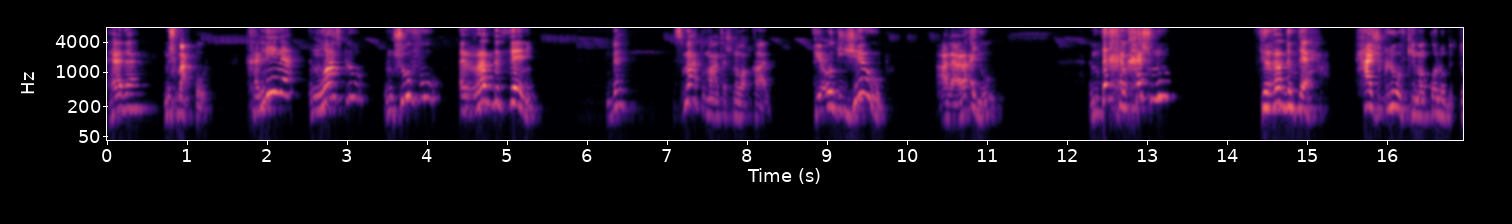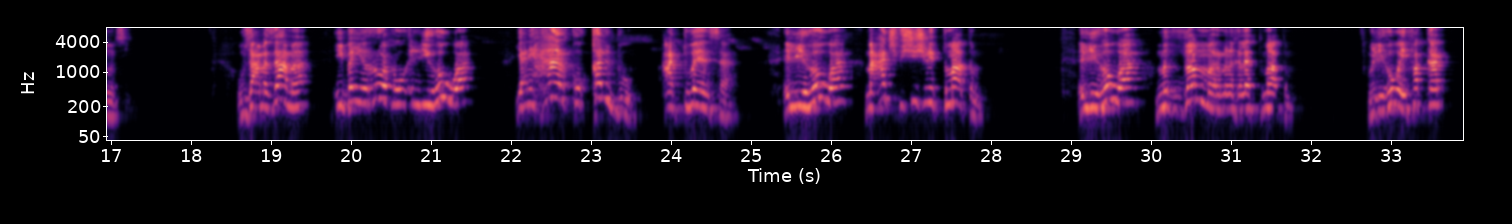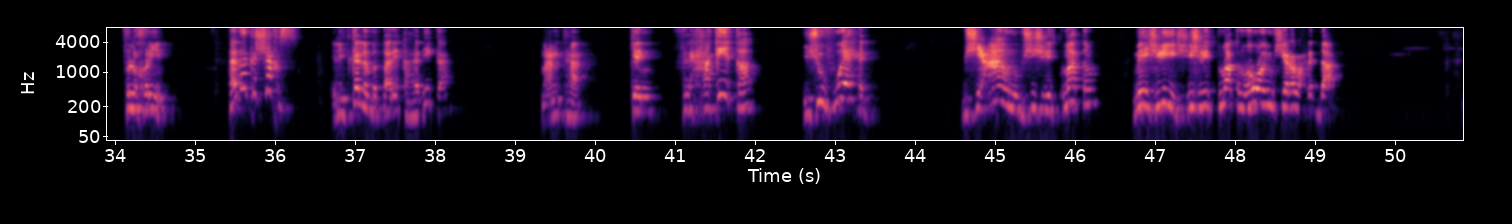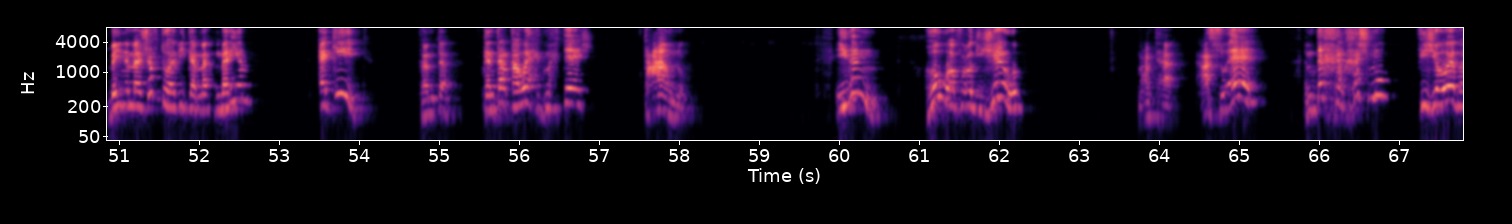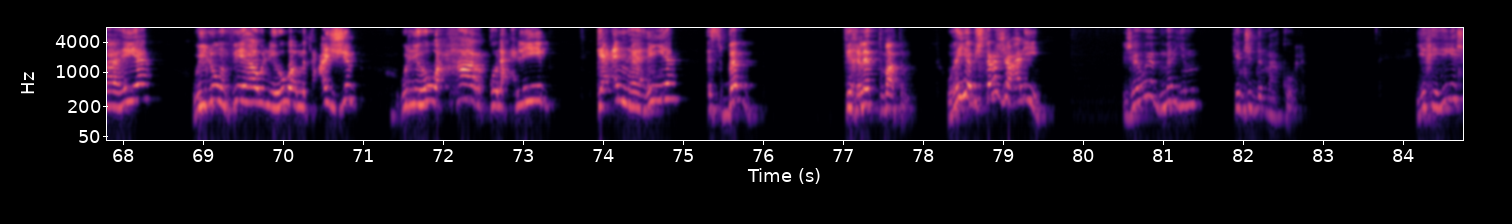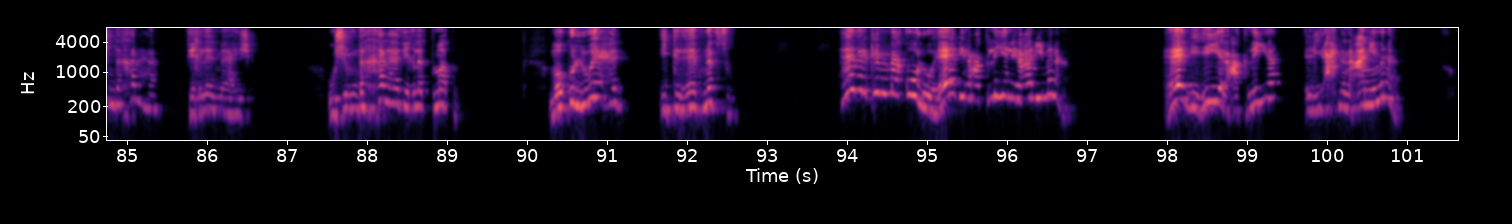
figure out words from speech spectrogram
هذا مش معقول. خلينا نواصلوا نشوفوا الرد الثاني. به سمعتوا معناتها شنو قال؟ في عود يجاوب على رأيه مدخل خشمه في الرد متاعها. حاج كلوف كما نقولوا بالتونسي. وزعما زعما يبين روحه اللي هو يعني حارقوا قلبه على التوانسة اللي هو ما عادش باش يشري الطماطم اللي هو متذمر من غلاء الطماطم واللي هو يفكر في الآخرين. هذاك الشخص اللي يتكلم بالطريقة هذيك معناتها كان في الحقيقة يشوف واحد باش يعاونه باش يشري الطماطم ما يشريش يشري الطماطم هو ويمشي يروح للدار. بينما شفتوا هذيك مريم أكيد فهمت؟ كان تلقى واحد محتاج تعاونه اذا هو فعود يجاوب معناتها على السؤال مدخل خشمه في جوابها هي ويلوم فيها واللي هو متعجب واللي هو حارق الحليب كأنها هي سبب في غلاء طماطم وهي باش ترجع عليه. جواب مريم كان جدا معقول. يا أخي هي إيش مدخلها في غلاء المعيشة؟ وش مدخلها في غلاء الطماطم؟ ما كل واحد يتلهى في نفسه. هذا الكلام المعقول وهذه العقلية اللي نعاني منها. هذه هي العقلية اللي إحنا نعاني منها.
